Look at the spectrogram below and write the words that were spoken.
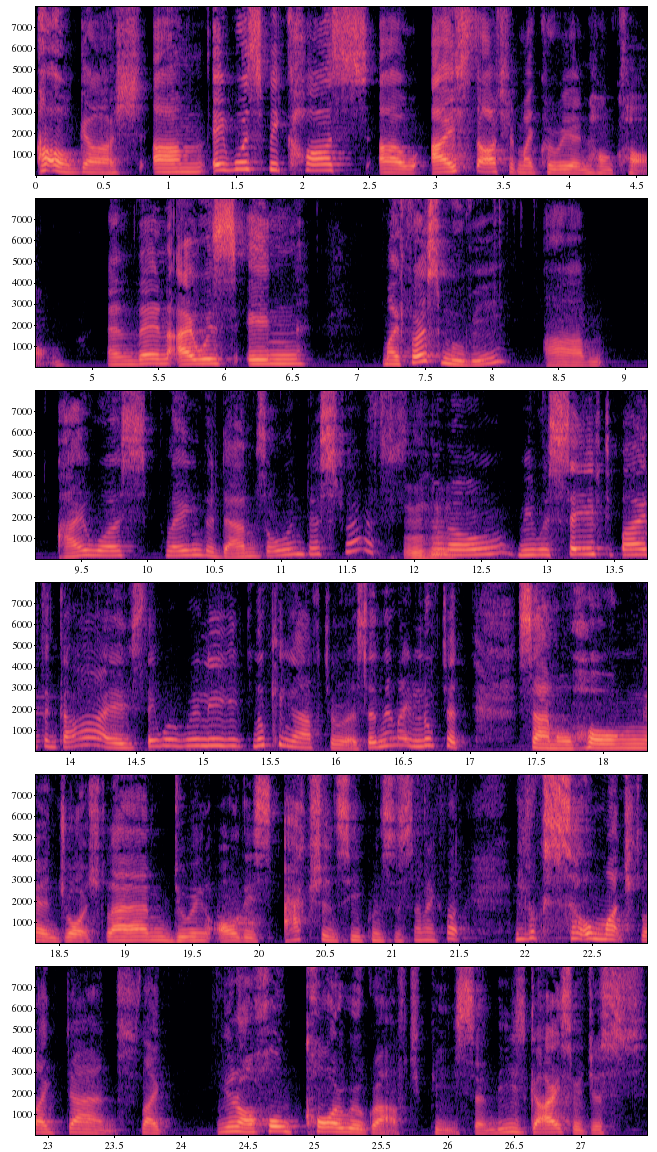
Oh gosh, um, it was because uh, I started my career in Hong Kong, and then I was in my first movie. Um, I was playing the damsel in distress. You mm-hmm. know, we were saved by the guys. They were really looking after us. And then I looked at Sammo Hung and George Lam doing all these action sequences, and I thought it looks so much like dance, like you know, a whole choreographed piece. And these guys were just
